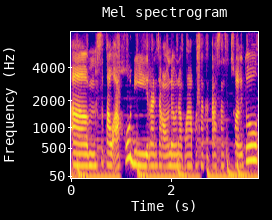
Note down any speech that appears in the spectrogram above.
um, setahu aku di rancangan undang-undang penghapusan kekerasan seksual itu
